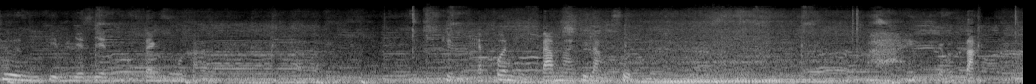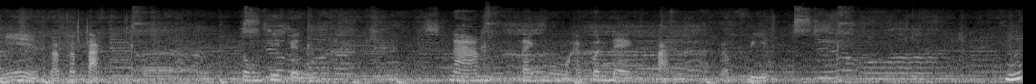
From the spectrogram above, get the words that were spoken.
ชื่นกลิ่นเย็นๆของแตงโมค่ะกลิ่นแอปเปิลตามมาทีหลังสุดว้เดี๋ยวตักนี่แล้วก็ตัก ตรงที่เป็นน้ำแตงโมแอปเปิลแดงปั่นแล้วฟีดหืม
